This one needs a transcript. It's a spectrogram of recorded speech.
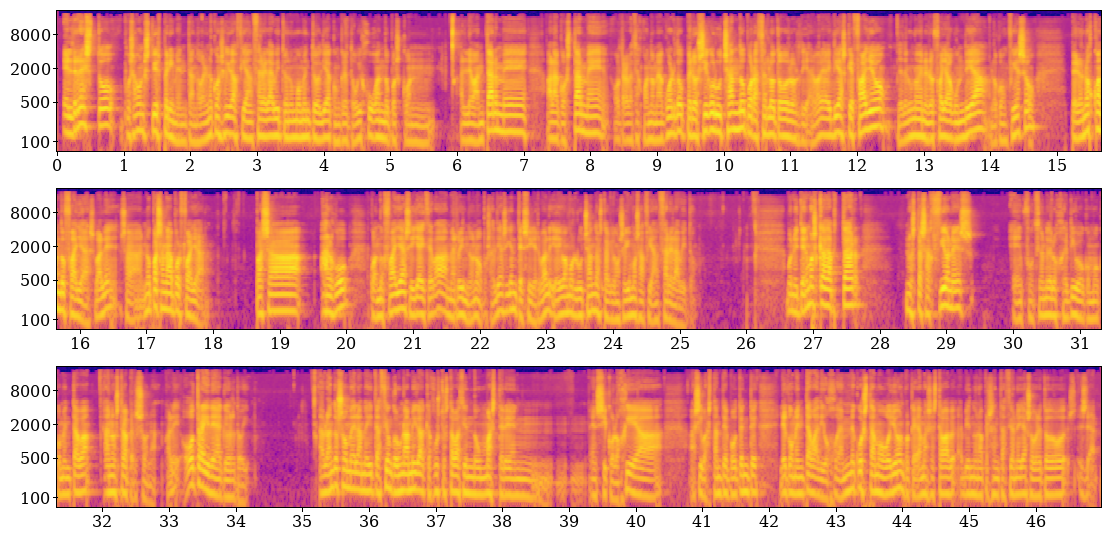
El resto, pues aún estoy experimentando, ¿vale? No he conseguido afianzar el hábito en un momento del día concreto. Voy jugando pues con al levantarme, al acostarme, otras veces cuando me acuerdo, pero sigo luchando por hacerlo todos los días, ¿vale? Hay días que fallo, desde el 1 de enero fallo algún día, lo confieso, pero no es cuando fallas, ¿vale? O sea, no pasa nada por fallar. Pasa algo cuando fallas y ya dice, va, me rindo. No, pues al día siguiente sigues, ¿vale? Y ahí vamos luchando hasta que conseguimos afianzar el hábito. Bueno, y tenemos que adaptar nuestras acciones en función del objetivo, como comentaba, a nuestra persona, ¿vale? Otra idea que os doy hablando sobre la meditación con una amiga que justo estaba haciendo un máster en, en, psicología así bastante potente, le comentaba, digo, joder, a mí me cuesta mogollón, porque además estaba viendo una presentación ella sobre todo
